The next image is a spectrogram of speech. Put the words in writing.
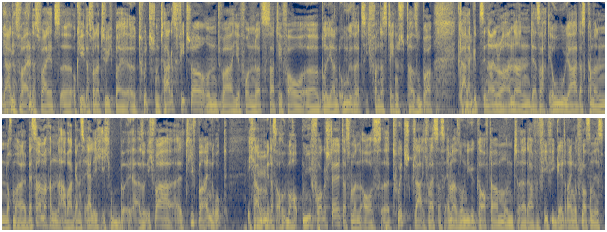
Ja, das war, das war jetzt, äh, okay, das war natürlich bei äh, Twitch ein Tagesfeature und war hier von Nerdstar TV äh, brillant umgesetzt. Ich fand das technisch total super. Klar, da gibt's den einen oder anderen, der sagt, oh ja, das kann man noch mal besser machen, aber ganz ehrlich, ich, also ich war äh, tief beeindruckt. Ich habe mir das auch überhaupt nie vorgestellt, dass man aus äh, Twitch, klar, ich weiß, dass Amazon die gekauft haben und äh, dafür viel, viel Geld reingeflossen ist.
